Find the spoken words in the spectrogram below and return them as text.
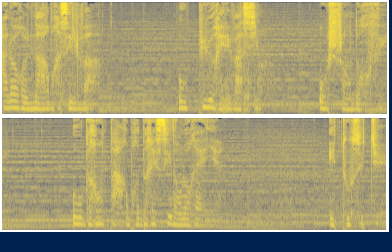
Alors un arbre s'éleva, ô pure élévation, au chant d'Orphée, au grand arbre dressé dans l'oreille, et tout se tut.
